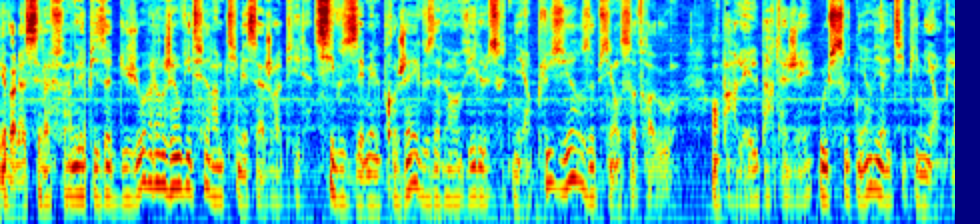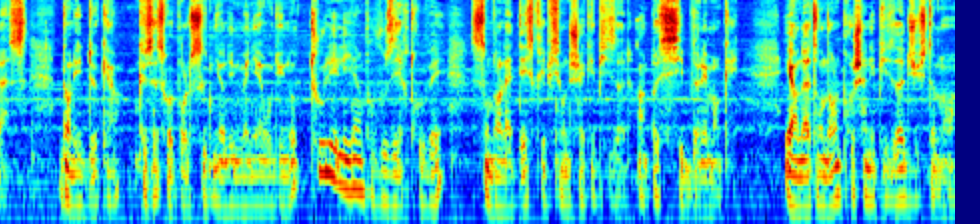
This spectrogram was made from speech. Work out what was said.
Et voilà, c'est la fin de l'épisode du jour, alors j'ai envie de faire un petit message rapide. Si vous aimez le projet et que vous avez envie de le soutenir, plusieurs options s'offrent à vous. En parler, le partager ou le soutenir via le Tipeee mis en place. Dans les deux cas, que ce soit pour le soutenir d'une manière ou d'une autre, tous les liens pour vous y retrouver sont dans la description de chaque épisode. Impossible de les manquer. Et en attendant le prochain épisode, justement,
